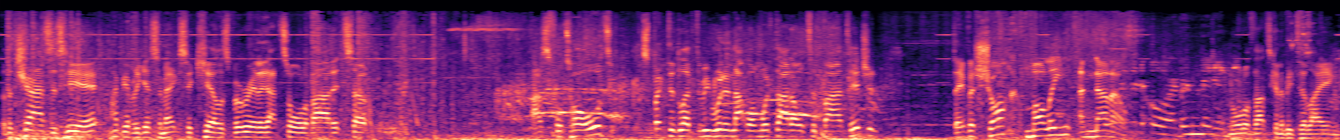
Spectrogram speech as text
But the chances here, might be able to get some extra kills, but really that's all about it. So, as foretold, expected Lev to be winning that one with that ult advantage. And they have a Shock, Molly, and Nano. And all of that's going to be delaying.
